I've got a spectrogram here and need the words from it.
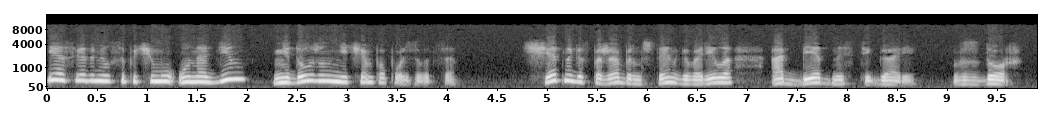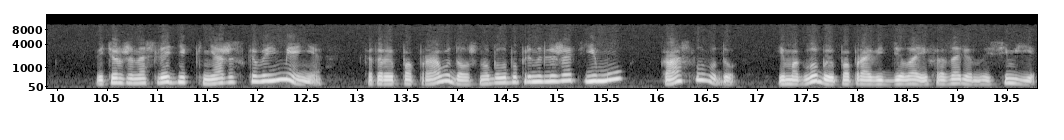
и осведомился, почему он один не должен ничем попользоваться. Тщетно госпожа Бернштейн говорила о бедности Гарри. Вздор! Ведь он же наследник княжеского имения — которое по праву должно было бы принадлежать ему, Касловуду, и могло бы поправить дела их разоренной семьи.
